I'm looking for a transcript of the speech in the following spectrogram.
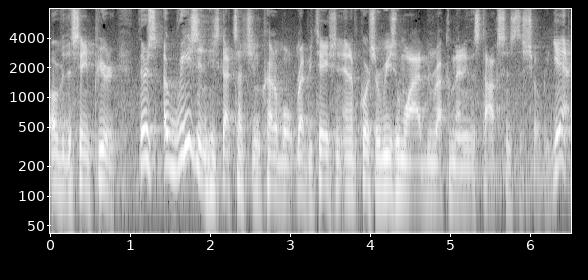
over the same period. There's a reason he's got such an incredible reputation, and of course, a reason why I've been recommending the stock since the show began.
